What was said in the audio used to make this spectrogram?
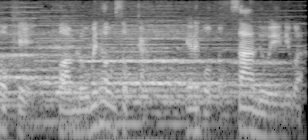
โอเค ความรู้ไม่เท่าประสบการณ์งั้นผมลองสร้างดูเองดีกว่า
